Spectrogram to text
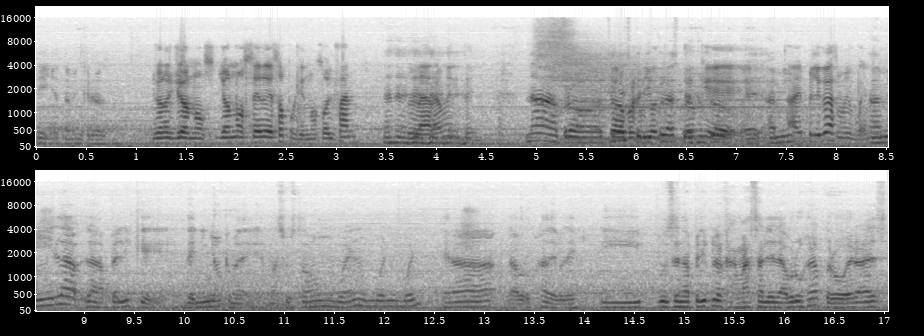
sí, yo también creo eso. Yo, no- yo, no, yo no sé de eso porque no soy fan, claramente. No, pero Pero, ejemplo, películas, por ejemplo, que eh, a mí, hay películas muy buenas. a mí la, la peli que de niño que me, me asustaba un buen, un buen, un buen, era La Bruja de Blair. Y pues en la película jamás sale la bruja, pero era ese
